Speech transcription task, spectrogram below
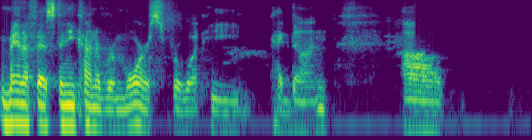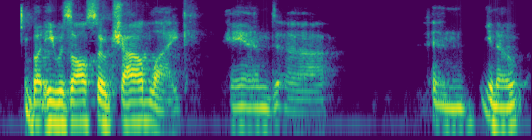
manifest any kind of remorse for what he had done. Uh, but he was also childlike and uh, and you know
